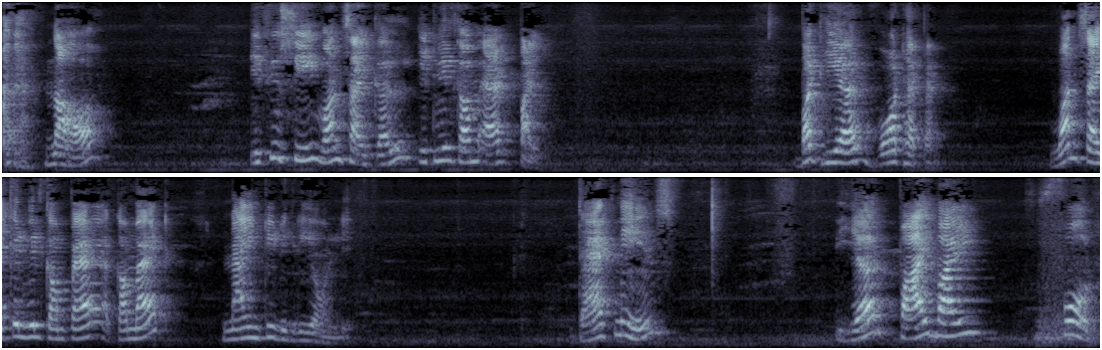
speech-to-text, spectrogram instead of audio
now if you see one cycle, it will come at pi. But here what happened? One cycle will compare, come at 90 degree only. That means here pi by 4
